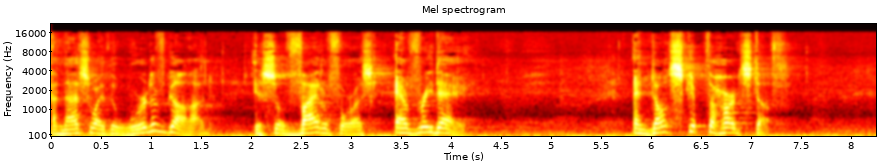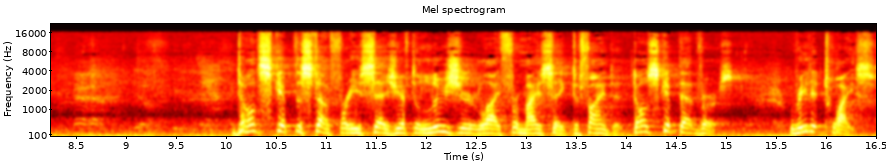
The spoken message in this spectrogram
And that's why the Word of God is so vital for us every day. And don't skip the hard stuff. Don't skip the stuff where he says you have to lose your life for my sake to find it. Don't skip that verse. Read it twice.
